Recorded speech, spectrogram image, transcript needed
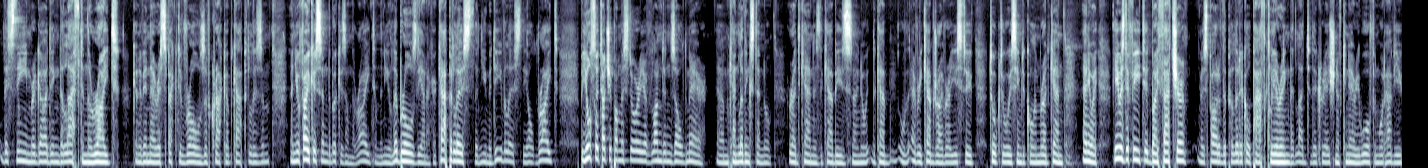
this theme regarding the left and the right kind of in their respective roles of crack up capitalism. And your focus in the book is on the right, on the neoliberals, the anarcho capitalists, the new medievalists, the alt right. But you also touch upon the story of London's old mayor, um, Ken Livingstone, or Red Ken, as the cabbies, I know the cab, or every cab driver I used to talk to always seemed to call him Red Ken. Anyway, he was defeated by Thatcher as part of the political path clearing that led to the creation of Canary Wharf and what have you.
